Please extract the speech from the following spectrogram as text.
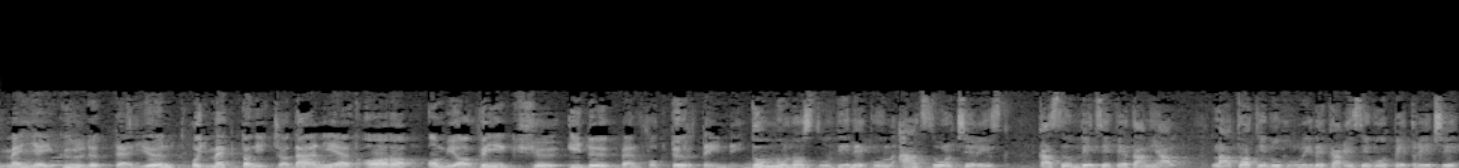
mennyei küldöttel jön, hogy megtanítsa Dánielt arra, ami a végső időkben fog történni. Domnul nostru vine cu un alt sol ceresc ca să învețe pe Daniel la toate lucrurile care se vor petrece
